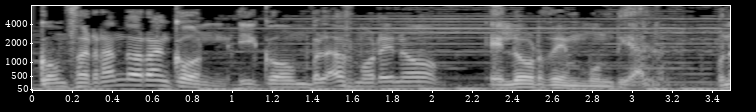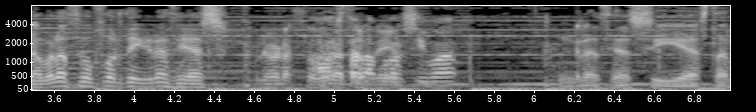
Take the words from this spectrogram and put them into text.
Con Fernando Arancón y con Blas Moreno, el orden mundial. Un abrazo fuerte y gracias. Un abrazo. Hasta la próxima. Gracias y hasta la próxima.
